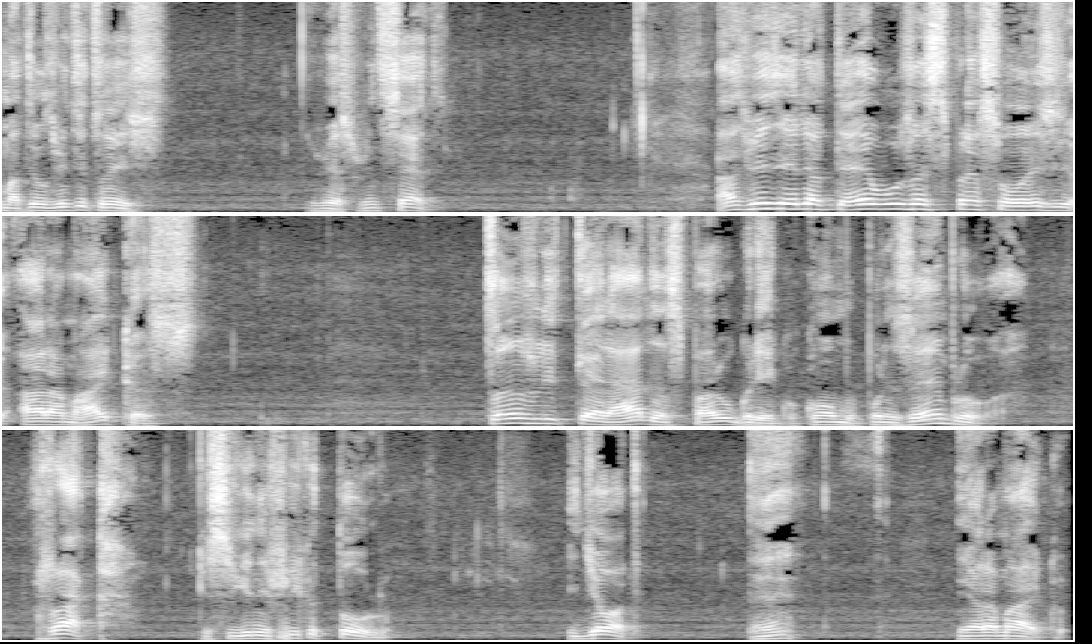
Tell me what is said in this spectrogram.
Mateus 23, verso 27. Às vezes ele até usa expressões aramaicas transliteradas para o grego, como, por exemplo, raka, que significa tolo, idiota, né? em aramaico,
